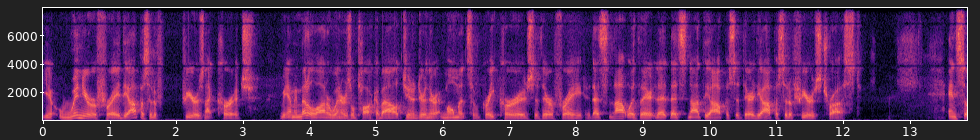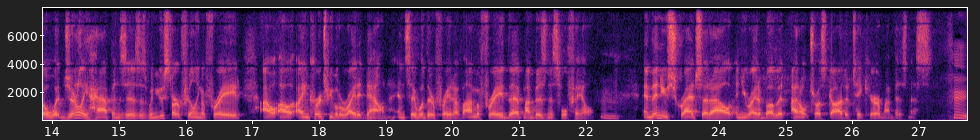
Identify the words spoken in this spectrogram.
you know, when you're afraid, the opposite of fear is not courage. I mean, Medal of Honor winners will talk about, you know, during their moments of great courage that they're afraid. That's not what they're. That, that's not the opposite. There, the opposite of fear is trust. And so, what generally happens is, is when you start feeling afraid, I'll, I'll, i encourage people to write it down and say what they're afraid of. I'm afraid that my business will fail. Mm. And then you scratch that out and you write above it, I don't trust God to take care of my business. Hmm.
